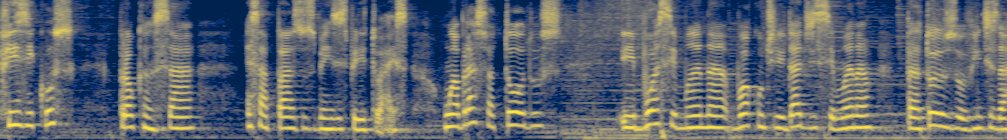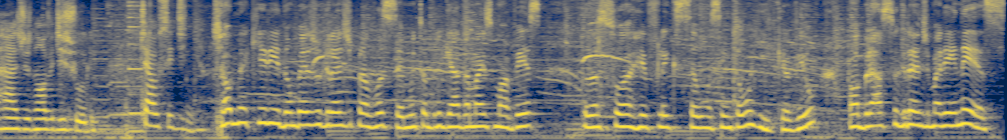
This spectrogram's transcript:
físicos para alcançar essa paz dos bens espirituais. Um abraço a todos e boa semana, boa continuidade de semana para todos os ouvintes da Rádio 9 de Julho. Tchau, Cidinha. Tchau, minha querida. Um beijo grande para você. Muito obrigada mais uma vez pela sua reflexão assim tão rica, viu? Um abraço grande, Maria Inês.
